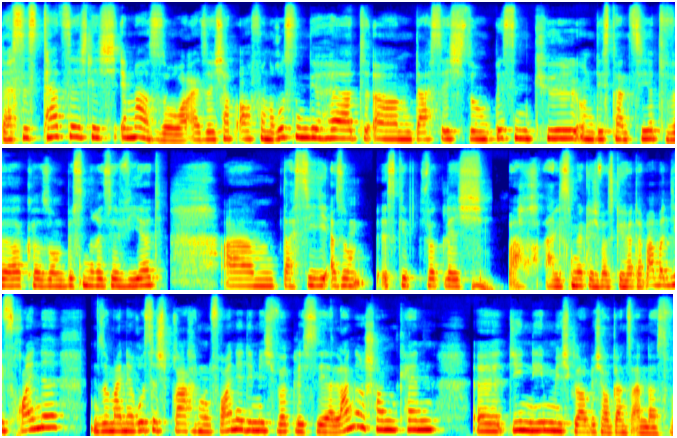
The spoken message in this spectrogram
Das ist tatsächlich immer so. Also ich habe auch von Russen gehört, ähm, dass ich so ein bisschen kühl und distanziert wirke, so ein bisschen reserviert. Ähm, dass sie, also es gibt wirklich hm. auch alles Mögliche, was ich gehört habe. Aber die Freunde, so meine russischsprachigen Freunde, die mich wirklich sehr lange schon kennen, äh, die nehmen mich, glaube ich, auch ganz anders wahr.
